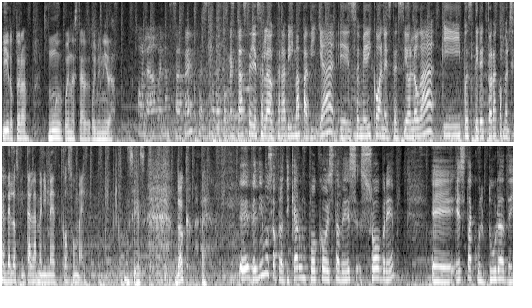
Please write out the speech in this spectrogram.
Y doctora, muy buenas tardes, bienvenida. Hola, buenas tardes. Pues como comentaste, yo soy la doctora Vilma Padilla, eh, soy médico anestesióloga y pues directora comercial del Hospital Amerimed Cozumel. Así es. Doc. Eh, venimos a platicar un poco esta vez sobre eh, esta cultura de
